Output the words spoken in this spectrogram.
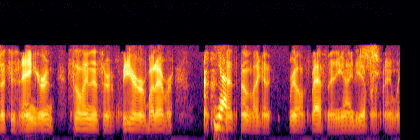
such as anger and silliness or fear or whatever yeah that sounds like a real fascinating idea for a family.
